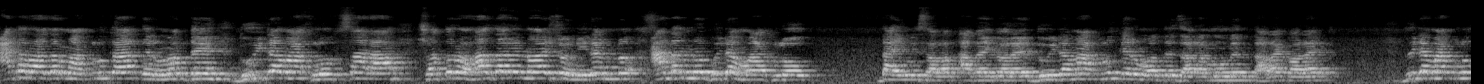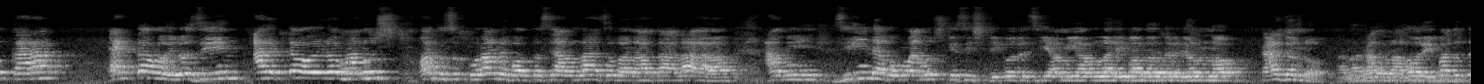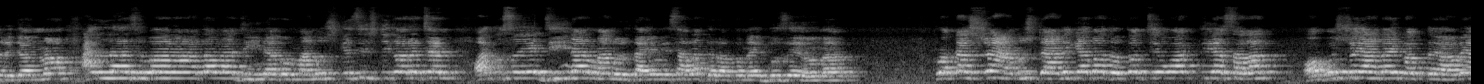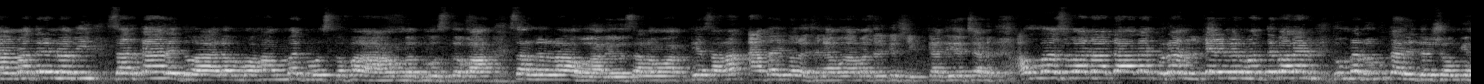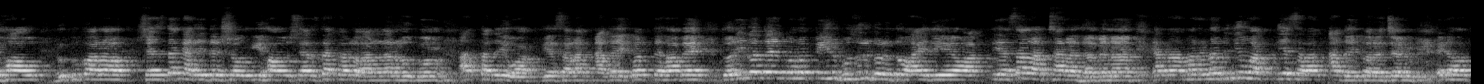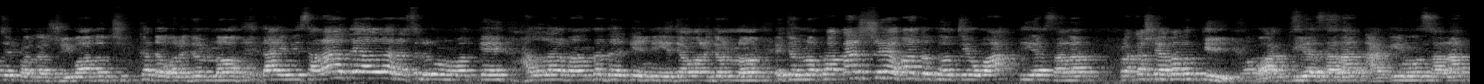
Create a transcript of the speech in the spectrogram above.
আঠারো হাজার মাকলুকাতের মধ্যে দুইটা মাখলুক ছাড়া সতেরো হাজার নয়শো নিরানব্বই আটানব্বইটা মাখলুক দাইমি সালাত আদায় করে। দুইটা মাকলুকের মধ্যে যারা মোমেন, তারা করে। দুইটা মাকলুক কারা? একটা হইল জিন, আরেকটা হইল মানুষ। অথচ কোরআনে বলতেছে, আল্লাহ আমি জিন এবং মানুষকে সৃষ্টি করেছি আমি আল্লাহর ইবাদতের জন্য। কার জন্য? আল্লাহর ইবাদতের জন্য। আল্লাহ জিন এবং মানুষকে সৃষ্টি করেছেন। অথচ এই জিন আর মানুষ দাইমি সালাতের রতনে বুঝেও না। প্রকাশ্য আনুষ্ঠানিক আবাদত হচ্ছে ওয়াক্তিয়া সালাত। অবশ্যই আদায় করতে হবে আমাদের নবী সরকার মোহাম্মদ মুস্তফা আহমদ মুস্তফা সাল্লাল্লাহু আলাইহি আদায় করেছেন এবং আমাদেরকে শিক্ষা দিয়েছেন। কোন পীর বুজুর্গের দিয়ে সালাত না। আমার আদায় করেছেন। এটা হচ্ছে প্রকাশ্য ইবাদত শিক্ষা দেওয়ার জন্য। দাইমি সালাতে আল্লাহ রাসূলের উম্মতকে আল্লাহর বান্দাদেরকে নিয়ে যাওয়ার জন্য। এজন্য প্রকাশ্য ইবাদত হচ্ছে ওয়াক্তিয়া সালাত। প্রকাশ্য ইবাদত কি? ওয়াক্তিয়া সালাত আকিমুস সালাত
